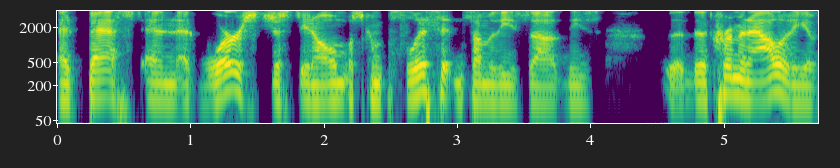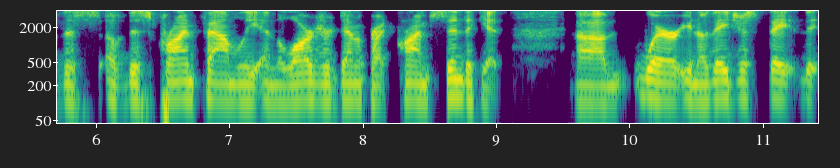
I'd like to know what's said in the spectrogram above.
at best and at worst, just you know, almost complicit in some of these uh, these the, the criminality of this of this crime family and the larger Democrat crime syndicate um, where you know they just they, they,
